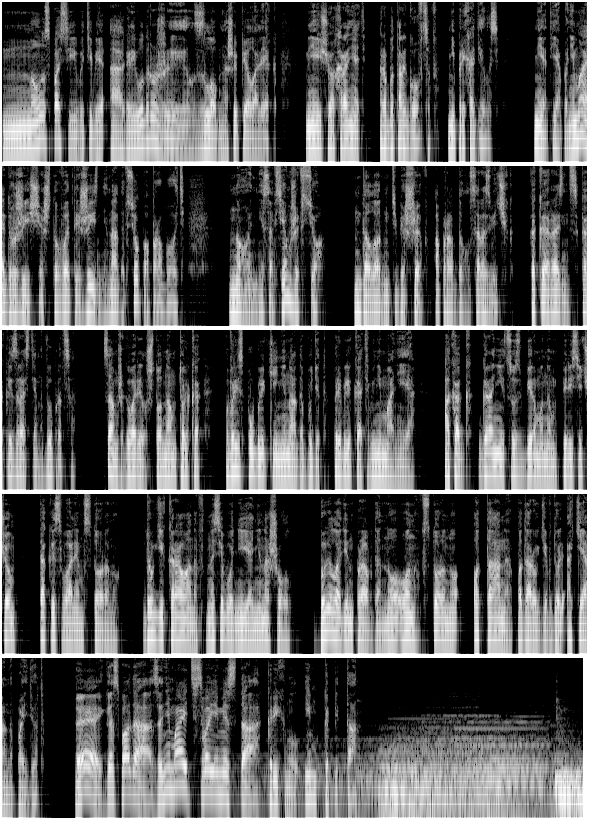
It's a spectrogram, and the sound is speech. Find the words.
«Ну, спасибо тебе, Агри, удружил», — злобно шипел Олег. «Мне еще охранять работорговцев не приходилось. Нет, я понимаю, дружище, что в этой жизни надо все попробовать, но не совсем же все». «Да ладно тебе, шеф», — оправдывался разведчик. Какая разница, как из Растина выбраться? Сам же говорил, что нам только в республике не надо будет привлекать внимание, а как границу с Бирманом пересечем, так и свалим в сторону. Других караванов на сегодня я не нашел. Был один, правда, но он в сторону Отана по дороге вдоль океана пойдет. «Эй, господа, занимайте свои места!» — крикнул им капитан. Thank you.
